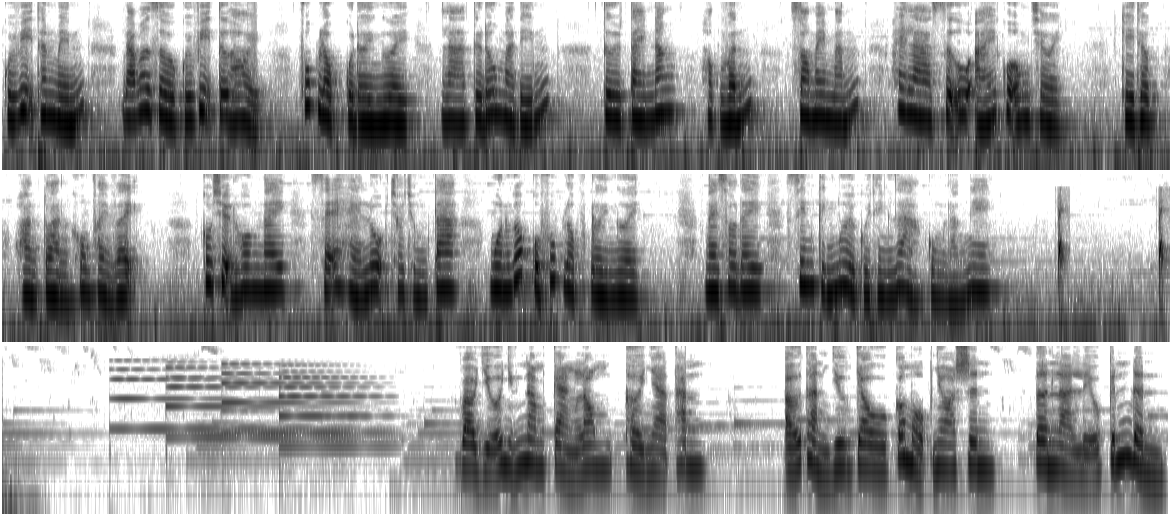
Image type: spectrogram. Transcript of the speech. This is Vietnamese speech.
Quý vị thân mến, đã bao giờ quý vị tự hỏi phúc lộc của đời người là từ đâu mà đến? Từ tài năng, học vấn, do may mắn hay là sự ưu ái của ông trời? Kỳ thực, hoàn toàn không phải vậy. Câu chuyện hôm nay sẽ hé lộ cho chúng ta nguồn gốc của phúc lộc đời người. Ngay sau đây, xin kính mời quý thính giả cùng lắng nghe. Vào giữa những năm Càn Long, thời nhà Thanh, ở thành Dương Châu có một nho sinh tên là Liễu Kính Đình.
